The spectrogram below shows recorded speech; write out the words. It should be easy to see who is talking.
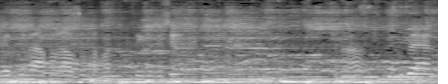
Speaker 1: ya itu aku langsung tekan di Indonesia nah bayar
